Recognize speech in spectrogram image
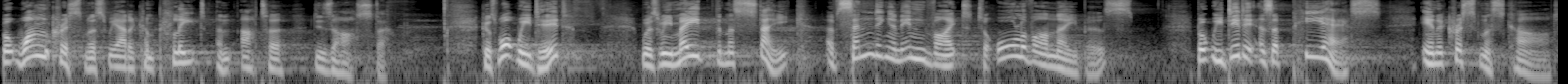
But one Christmas, we had a complete and utter disaster. Because what we did was we made the mistake of sending an invite to all of our neighbours, but we did it as a PS in a Christmas card.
